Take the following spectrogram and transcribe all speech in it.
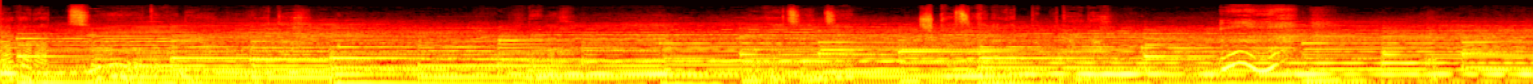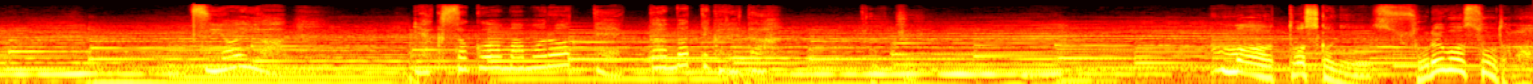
だから強い男に憧近づけなかったみたいだううん。強いよ。約束を守ろうって頑張ってくれた。まあ確かにそれはそうだな。や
